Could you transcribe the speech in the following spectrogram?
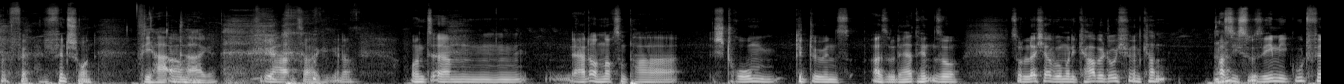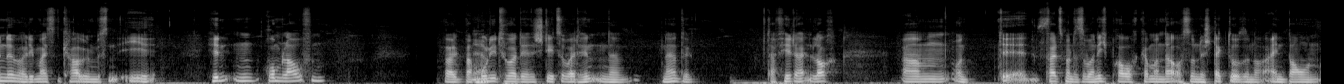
ich finde schon. Für die harten ähm, Tage. Für die harten Tage, genau. Und ähm, er hat auch noch so ein paar Stromgedöns. Also der hat hinten so, so Löcher, wo man die Kabel durchführen kann. Was mhm. ich so semi gut finde, weil die meisten Kabel müssen eh hinten rumlaufen. Weil beim ja. Monitor, der steht so weit hinten, da, ne, da, da fehlt halt ein Loch. Ähm, und der, falls man das aber nicht braucht, kann man da auch so eine Steckdose noch einbauen,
